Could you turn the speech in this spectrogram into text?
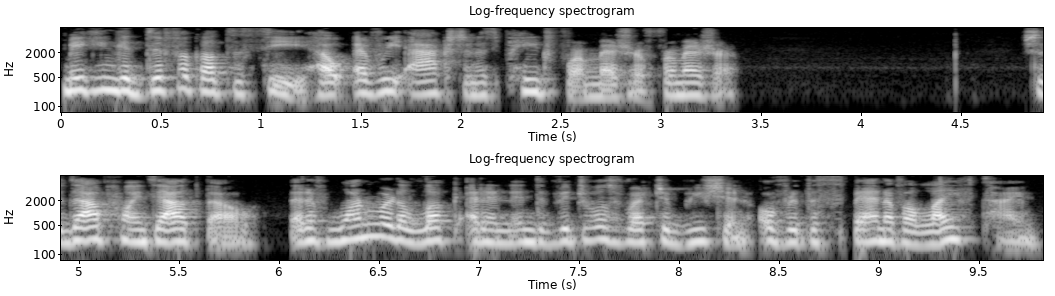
making it difficult to see how every action is paid for measure for measure. Shadal points out, though, that if one were to look at an individual's retribution over the span of a lifetime,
